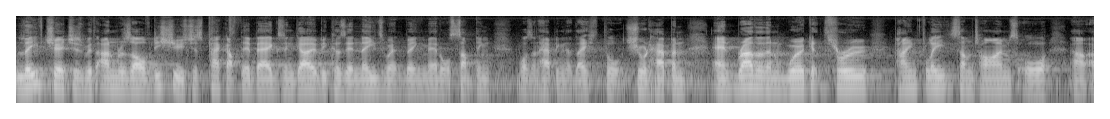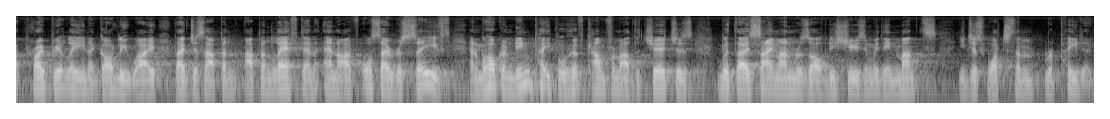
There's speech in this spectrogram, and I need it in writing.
leave churches with unresolved issues, just pack up their bags and go because their needs weren't being met or something wasn't happening that they thought should happen. And rather than work it through painfully sometimes or uh, appropriately in a godly way, they've just up and, up and left. And, and I've also received and welcomed in people who have come from other churches with those same unresolved issues, and within months, you just watch them repeat it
